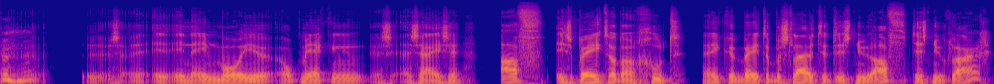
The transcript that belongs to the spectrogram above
Mm-hmm. In, in een mooie opmerking zei ze, af is beter dan goed. Je kunt beter besluiten, het is nu af, het is nu klaar.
